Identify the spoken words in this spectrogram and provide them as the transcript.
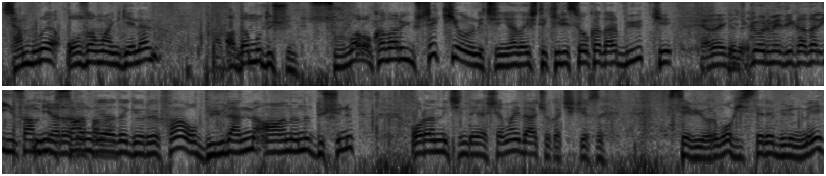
Sen buraya o zaman gelen adamı düşün. Surlar o kadar yüksek ki onun için ya da işte kilise o kadar büyük ki Ya da hiç da- görmediği kadar insan bir arada İnsan falan. bir arada görüyor falan. O büyülenme anını düşünüp oranın içinde yaşamayı daha çok açıkçası seviyorum. O hislere bürünmeyi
